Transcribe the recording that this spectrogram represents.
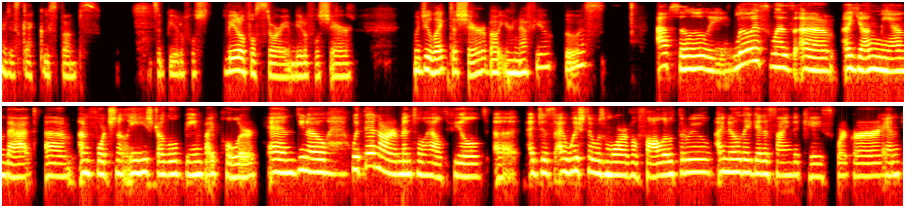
I just got goosebumps. It's a beautiful, beautiful story and beautiful share. Would you like to share about your nephew, Lewis? Absolutely. Lewis was um, a young man that um, unfortunately he struggled being bipolar. And, you know, within our mental health field, uh, I just, I wish there was more of a follow through. I know they get assigned a caseworker and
